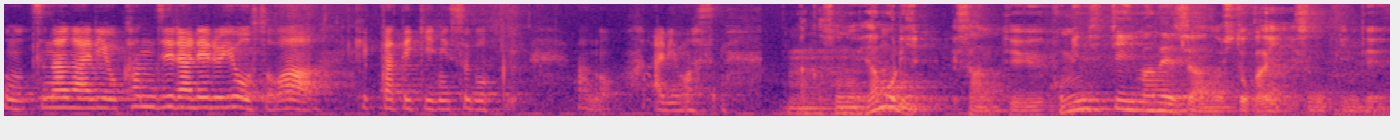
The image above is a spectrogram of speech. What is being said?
そのつながりを感じられる要素は結果的にすごくあのありますね。なんかそのヤモリさんっていうコミュニティマネージャーの人がすごくいいんだよね、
